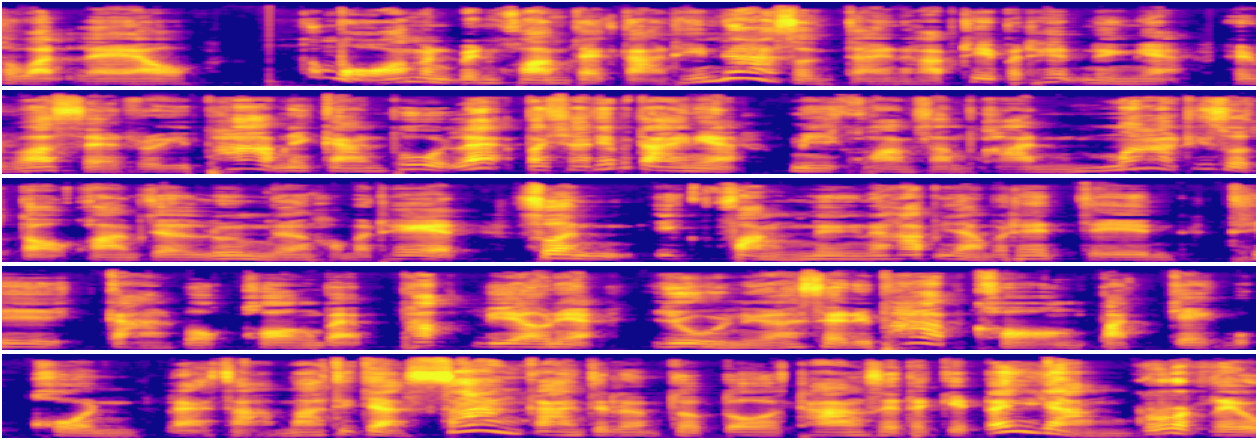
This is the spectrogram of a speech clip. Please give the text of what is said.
ศวรรษแล้ว ต้องบอกว่ามันเป็นความแตกต่างที่น่าสนใจนะครับที่ประเทศหนึ่งเนี่ยเห็นว่าเสรีภาพในการพูดและประชาธิปไตยเนี่ยมีความสำคัญมากที่สุดต่อความเจริญรุ่งเรืองของประเทศ ส่วนอีกฝั่งหนึ่งนะครับอย่างประเทศจีนที่การปกครองแบบพักเดียวเนี่ยอยู่เหนือเสรีภาพของปัจเจกบุคคล และสามารถที่จะสร้างการเจริญเติบโตทางเศรษฐกิจได้อย่างรวดเร็ว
